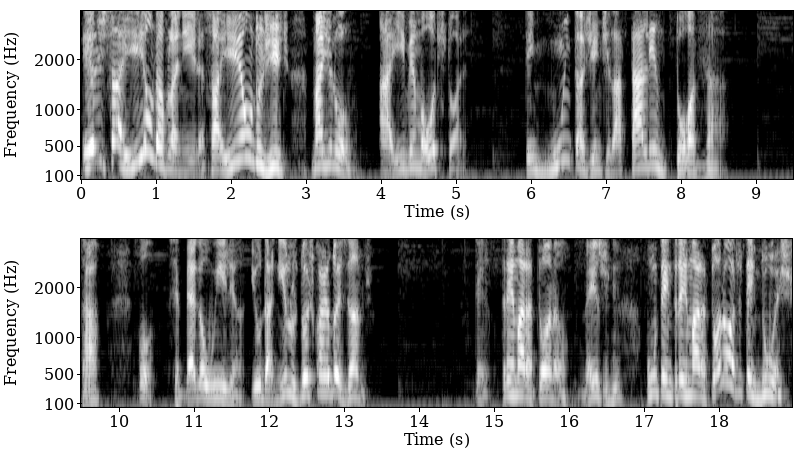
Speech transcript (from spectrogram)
Eles saíam da planilha, saíam do ritmo. Mas, de novo, aí vem uma outra história. Tem muita gente lá talentosa, tá? Pô, você pega o William e o Danilo, os dois correm há dois anos. Tem três maratonas, não é isso? Um tem três maratonas, o outro tem duas.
